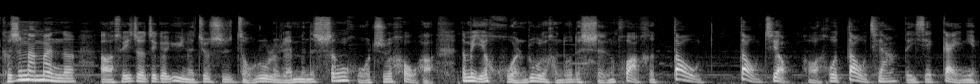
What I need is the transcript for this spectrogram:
可是慢慢呢，啊，随着这个玉呢，就是走入了人们的生活之后哈，那么也混入了很多的神话和道。道教哈或道家的一些概念，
